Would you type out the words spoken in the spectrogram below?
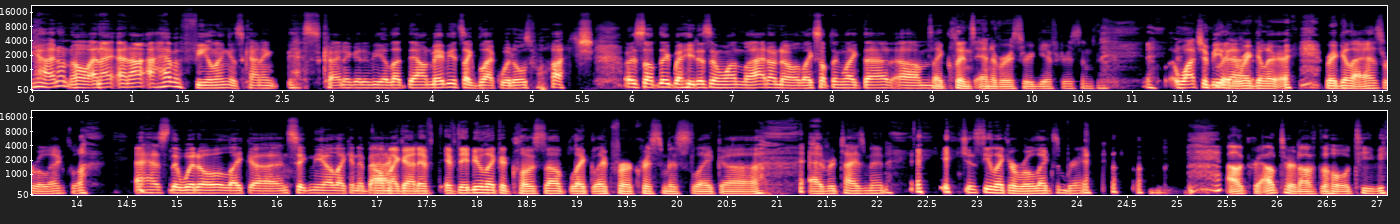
yeah, I don't know. And I and I, I have a feeling it's kind of it's kind of going to be a letdown. Maybe it's like Black Widow's watch or something, but he doesn't want I don't know, like something like that. Um It's like Clint's anniversary gift or something. watch it be like that. a regular regular ass Rolex watch. it has the widow like uh insignia like in the back. Oh my god! If if they do like a close up, like like for a Christmas like uh advertisement, you just see like a Rolex brand. I'll I'll turn off the whole TV.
